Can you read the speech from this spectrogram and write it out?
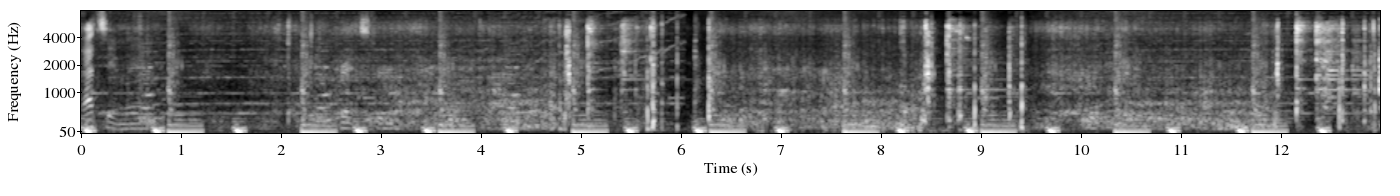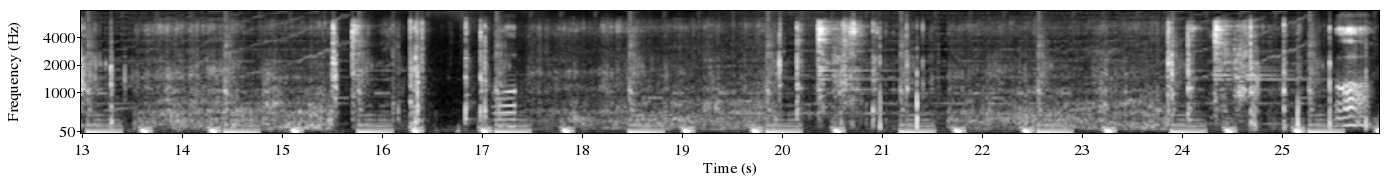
That's him, man. Trickster. Oh. Ah.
